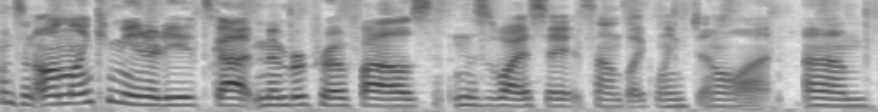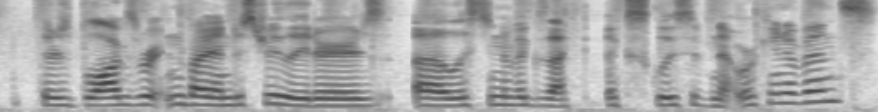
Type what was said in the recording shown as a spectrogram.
it's an online community. It's got member profiles, and this is why I say it sounds like LinkedIn a lot. Um, there's blogs written by industry leaders, a listing of exec- exclusive networking events,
